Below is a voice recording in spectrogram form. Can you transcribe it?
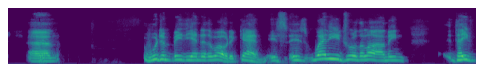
um, wouldn't be the end of the world. Again, it's is where do you draw the line? I mean, they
